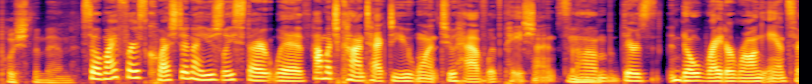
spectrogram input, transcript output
push them in? So, my first question, I usually start with how much contact do you want to have with patients? Mm-hmm. Um, there's no right or wrong answer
